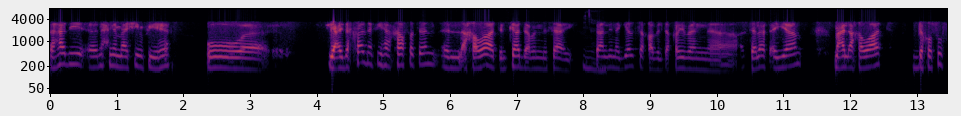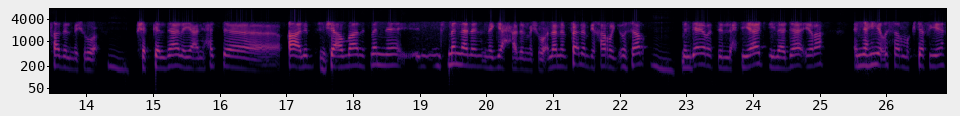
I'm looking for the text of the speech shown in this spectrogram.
فهذه آه، نحن ماشيين فيها و يعني دخلنا فيها خاصة الأخوات الكادر النسائي نعم. كان لنا جلسة قبل تقريبا آه، ثلاث أيام مع الأخوات بخصوص هذا المشروع مم. شكلنا له يعني حتى قالب إن شاء الله نتمنى نتمنى لنجاح هذا المشروع لأنه فعلا بيخرج أسر مم. من دائرة الاحتياج إلى دائرة إن هي أسر مكتفية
